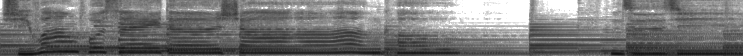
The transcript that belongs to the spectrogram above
希望破碎的伤口，自己。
